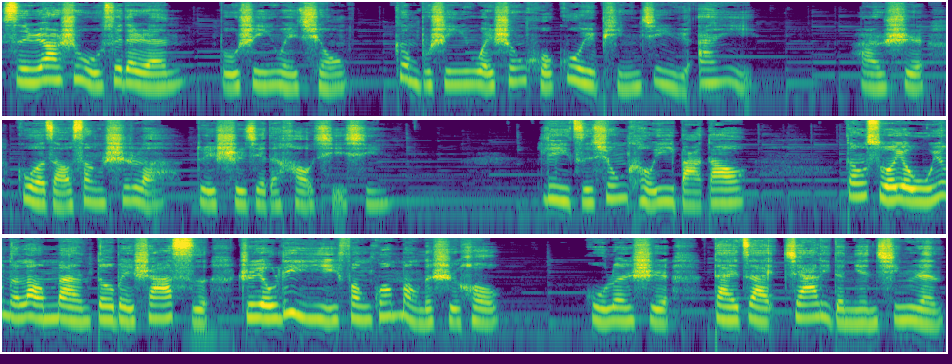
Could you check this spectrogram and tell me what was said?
死于二十五岁的人，不是因为穷，更不是因为生活过于平静与安逸，而是过早丧失了对世界的好奇心。栗子胸口一把刀，当所有无用的浪漫都被杀死，只有利益放光芒的时候，无论是待在家里的年轻人，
